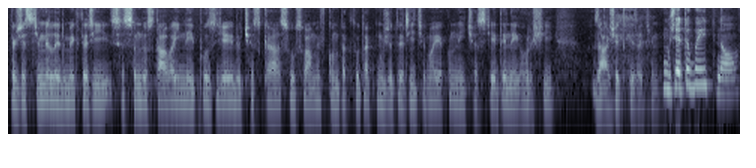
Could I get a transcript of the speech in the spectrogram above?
Takže s těmi lidmi, kteří se sem dostávají nejpozději do Česka, jsou s vámi v kontaktu, tak můžete říct, že mají jako nejčastěji ty nejhorší zážitky zatím? Může to být, no.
